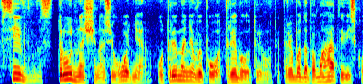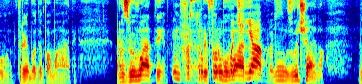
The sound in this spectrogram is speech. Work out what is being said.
всі труднощі на сьогодні утримання ВПО треба утримувати. Треба допомагати військовим, треба допомагати. Розвивати е, Інфраструктуру хоч якось. Ну, звичайно. Е,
